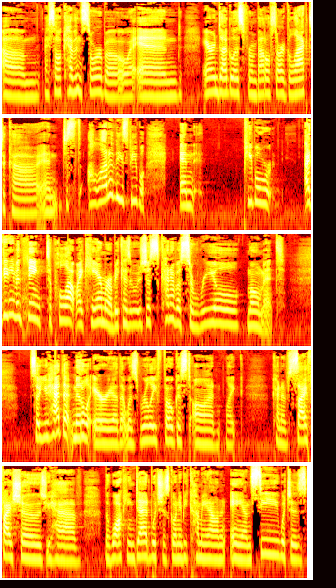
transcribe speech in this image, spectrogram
um, I saw Kevin Sorbo and Aaron Douglas from Battlestar Galactica, and just a lot of these people. And people were, I didn't even think to pull out my camera because it was just kind of a surreal moment. So you had that middle area that was really focused on like kind of sci-fi shows. You have The Walking Dead, which is going to be coming out on AMC, which is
